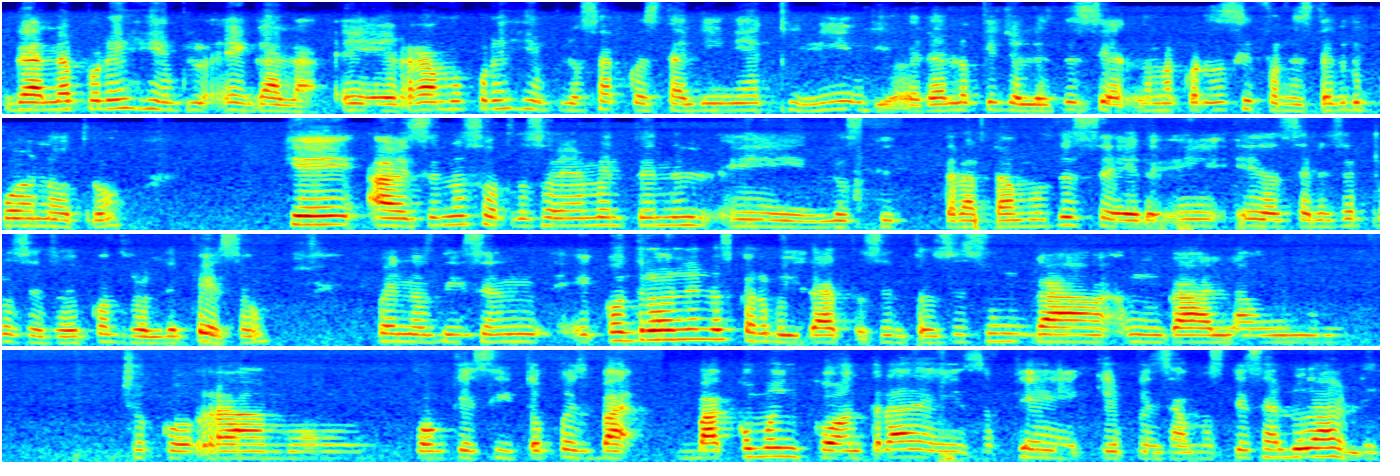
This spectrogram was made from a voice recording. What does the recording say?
Gala, por ejemplo, eh, Gala, eh, Ramo, por ejemplo, sacó esta línea equilibrio, era lo que yo les decía, no me acuerdo si fue en este grupo o en otro, que a veces nosotros, obviamente, en el, eh, los que tratamos de ser, eh, hacer ese proceso de control de peso, pues nos dicen, controlen los carbohidratos, entonces un, ga- un Gala, un chocorramo, ponquecito, pues va, va como en contra de eso que, que pensamos que es saludable.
